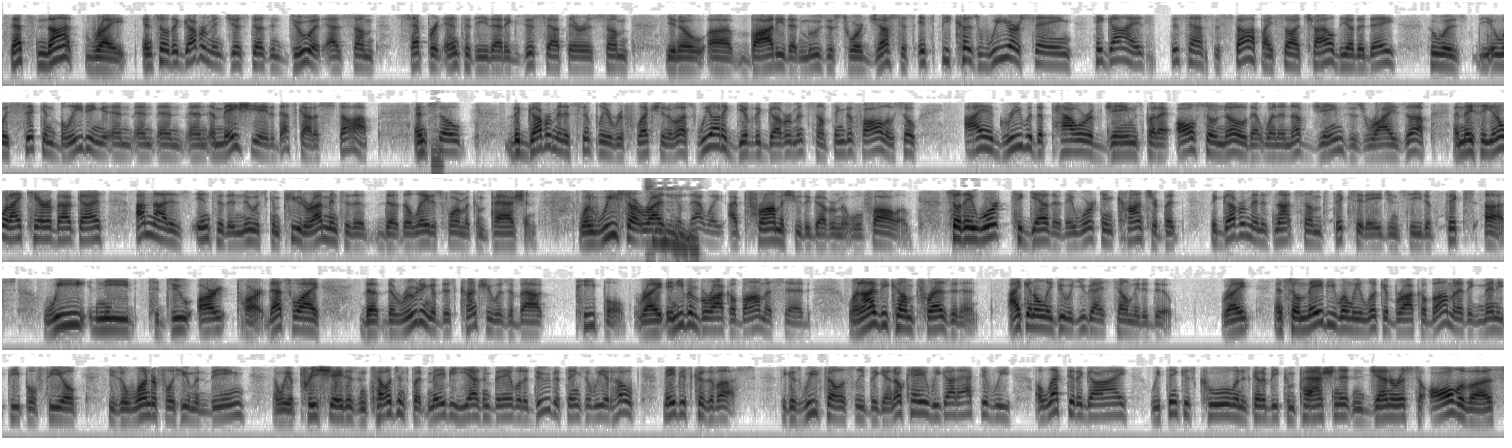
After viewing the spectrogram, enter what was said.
that's not right." And so the government just doesn't do it as some separate entity that exists out there as some, you know, uh body that moves us toward justice. It's because we are saying, "Hey guys, this has to stop." I saw a child the other day who was who was sick and bleeding and and and, and emaciated. That's got to stop. And hmm. so the government is simply a reflection of us. We ought to give the government something to follow. So I agree with the power of James, but I also know that when enough Jameses rise up and they say, you know what I care about, guys? I'm not as into the newest computer. I'm into the, the, the latest form of compassion. When we start rising up hmm. that way, I promise you the government will follow. So they work together, they work in concert, but the government is not some fix it agency to fix us. We need to do our part. That's why the the rooting of this country was about people, right? And even Barack Obama said, "When I become president, I can only do what you guys tell me to do." Right? And so maybe when we look at Barack Obama, and I think many people feel he's a wonderful human being and we appreciate his intelligence, but maybe he hasn't been able to do the things that we had hoped. Maybe it's because of us because we fell asleep again. Okay, we got active. We elected a guy we think is cool and is going to be compassionate and generous to all of us,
